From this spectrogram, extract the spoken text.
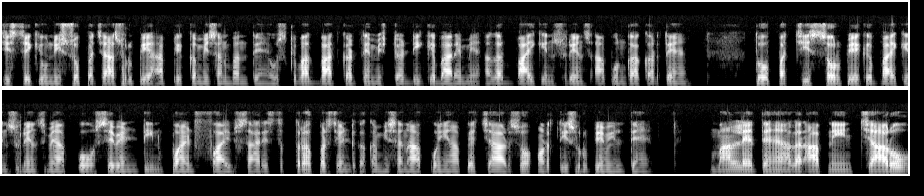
जिससे कि उन्नीस सौ पचास रुपये आपके कमीशन बनते हैं। उसके बाद बात करते हैं मिस्टर डी के बारे में। अगर बाइक इंश्योरेंस आप उनका करते हैं तो पच्चीस सौ रुपये के बाइक इंश्योरेंस में आपको सेवेंटीन पॉइंट फाइव, साढ़े सत्रह परसेंट का कमीशन आपको यहाँ पे चार सौ अड़तीस रुपये मिलते हैं। मान लेते हैं, अगर आपने इन चारों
